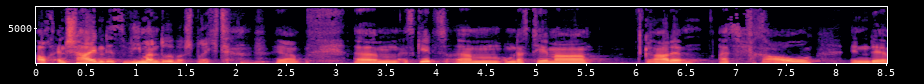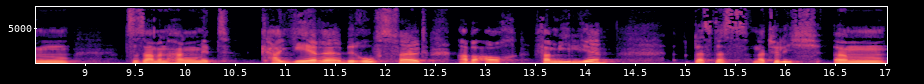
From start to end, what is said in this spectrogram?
auch entscheidend ist, wie man drüber spricht. ja, ähm, es geht ähm, um das Thema gerade als Frau in dem Zusammenhang mit Karriere, Berufsfeld, aber auch Familie, dass das natürlich ähm,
